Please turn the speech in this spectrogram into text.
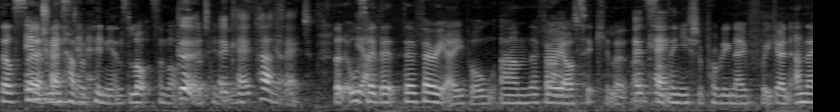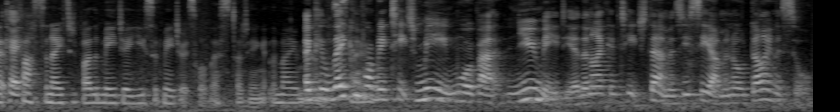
They'll certainly have opinions, lots and lots Good. of opinions. Good, okay, perfect. Yeah. But also yeah. they're, they're very able, um, they're very right. articulate. That's okay. something you should probably know before you go in. And they're okay. fascinated by the media, use of media. It's what they're studying at the moment. Okay, well they so. can probably teach me more about new media than I can teach them. As you see, I'm an old dinosaur.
